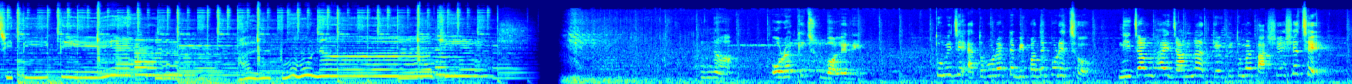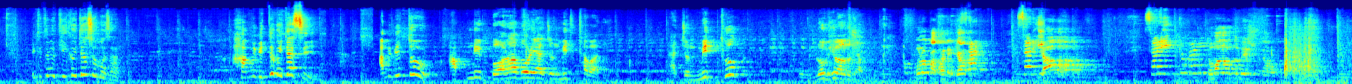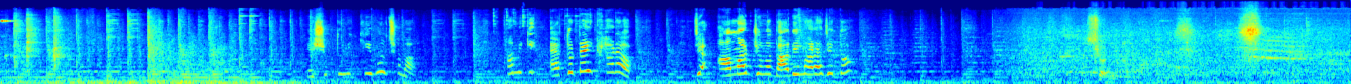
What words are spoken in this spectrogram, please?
স্মৃতিতে এখন কি? না ওরা কিছু বলেনি। তুমি যে এত বড় একটা বিপদে পড়েছো নিজাম ভাই জান্নাত কেউ কি তোমার পাশে এসেছে? এটা তুমি কি কইতেছো বাজান আমি মিথ্যে কইতেছি। আমি মিথ্যু। আপনি বরাবরই একজন মিথ্যাবাদী। একজন মিথ্যুক ও লোভী মানুষ আপনি। কোনো কথা নেই যাও। স্যার স্যার যাও। স্যার একটুখানি তোমার মতো বেশ যাও এসব তুমি কি বলছো মা? আমি কি এতটাই খারাপ যে আমার জন্য দাদি মারা যেত? শোন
